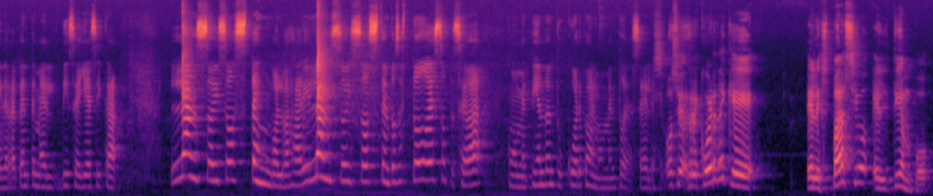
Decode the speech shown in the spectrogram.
Y de repente me dice Jessica, lanzo y sostengo al bajar y lanzo y sostengo. Entonces todo eso se va como metiendo en tu cuerpo en el momento de hacer el ejercicio. O sea, recuerde que el espacio, el tiempo,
